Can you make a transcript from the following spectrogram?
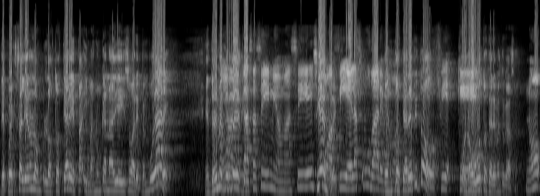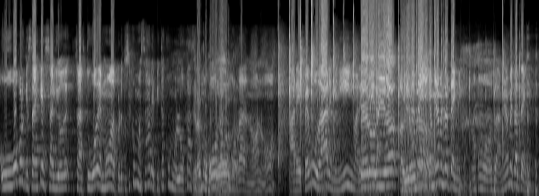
después salieron los, los tostiarepas y más nunca nadie hizo arepa en budare. Entonces me Coño, acordé en de- casa sí, mi mamá sí. Siempre. como fiel a su budare, con amor. tostiarepa y todo. Fie- ¿O ¿Qué? no hubo tostiarepa en tu casa? No, hubo porque sabes que salió, de, o sea, estuvo de moda, pero entonces como esas arepitas como locas, así Eran como, como gordas, como gordas. raras. No, no. Arepe budare, mi niño. Arepe, Pero mira, había- mira había esta una- técnica, mírame esta técnica. No, o sea, mírame esta técnica.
